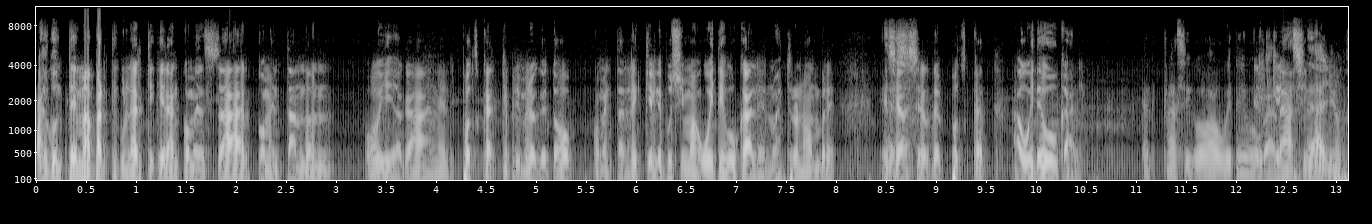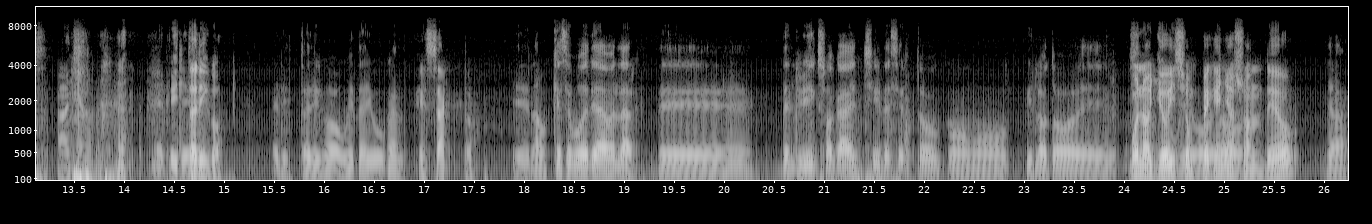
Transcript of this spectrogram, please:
¿Algún tema particular que quieran comenzar comentando hoy acá en el podcast? Que primero que todo comentarles que le pusimos Agüite Bucal en nuestro nombre. Ese va a ser del podcast Agüite Bucal. El clásico Agüite Bucal. El clásico. De años. Años. histórico. El histórico Agüite Bucal. Exacto. Eh, no, ¿Qué se podría hablar de, del UX acá en Chile, cierto? Como piloto. Eh, bueno, yo hice un pequeño sondeo ¿Ya?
